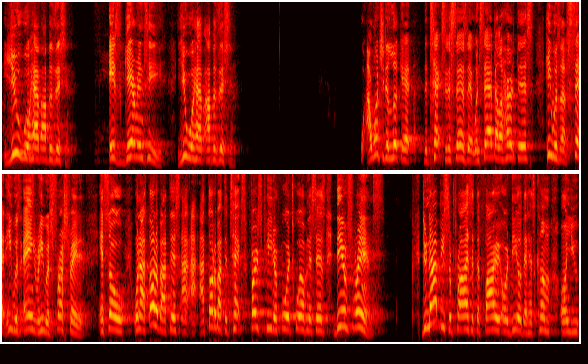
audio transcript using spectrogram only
you will have opposition. It's guaranteed. You will have opposition. I want you to look at the text and it says that when Sanballat heard this, he was upset, he was angry, he was frustrated. And so when I thought about this, I, I, I thought about the text, 1 Peter 4:12, and it says, Dear friends, do not be surprised at the fiery ordeal that has come on you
